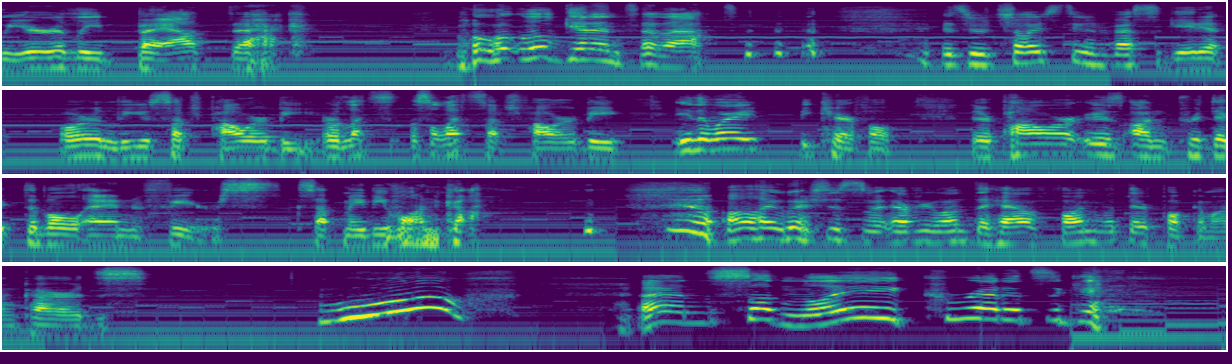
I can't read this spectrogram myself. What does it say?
weirdly bad deck. we'll get into that. it's your choice to investigate it or leave such power be, or let's so let such power be. Either way, be careful. Their power is unpredictable and fierce, except maybe one guy. All I wish is for everyone to have fun with their Pokemon cards. Woo! And suddenly, credits again!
